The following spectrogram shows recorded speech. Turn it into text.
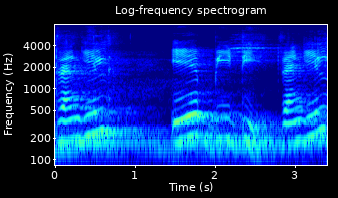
triangle A B D triangle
